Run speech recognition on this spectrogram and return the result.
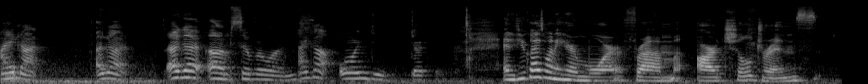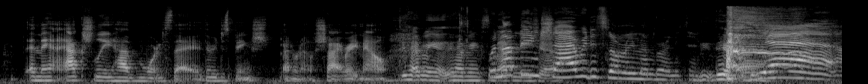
I got, I got, I got um silver ones. I got orange and dark pink. And if you guys want to hear more from our children's, and they actually have more to say, they're just being, sh- I don't know, shy right now. They're having they're having some We're not being shy. We just don't remember anything. Yeah.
